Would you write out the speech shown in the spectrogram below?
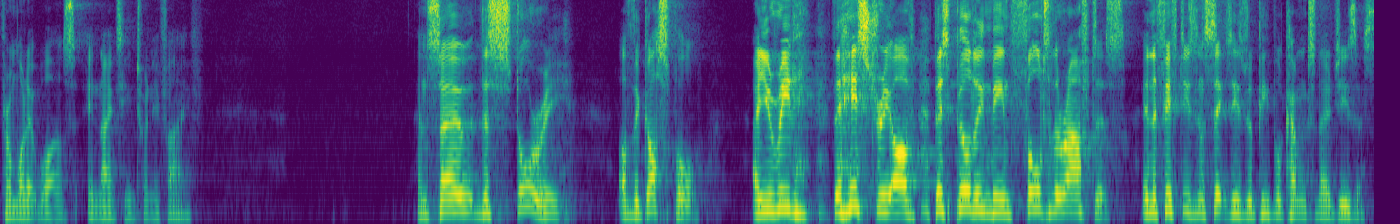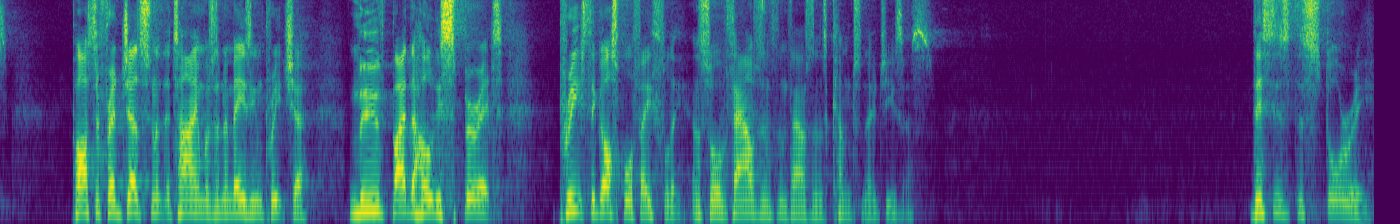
from what it was in 1925. And so the story of the gospel. And you read the history of this building being full to the rafters in the 50s and 60s with people coming to know Jesus. Pastor Fred Judson at the time was an amazing preacher, moved by the Holy Spirit, preached the gospel faithfully, and saw thousands and thousands come to know Jesus. This is the story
